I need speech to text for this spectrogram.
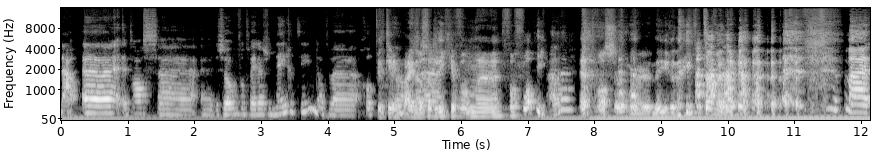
Nou, eh, het was eh, eh, de zomer van 2019 dat we God. Dit klinkt bijna als dat liedje van, eh, van Flappy. Het was zomer 99. Maar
